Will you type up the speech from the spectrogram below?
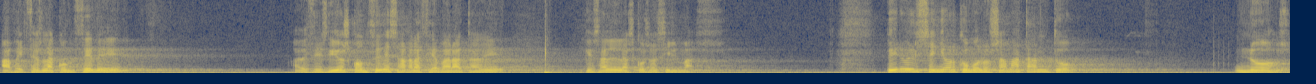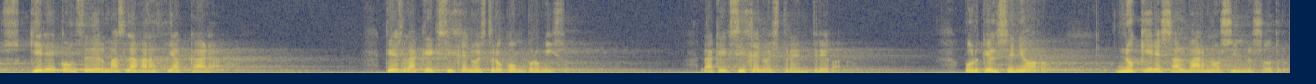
a veces la concede, ¿eh? A veces Dios concede esa gracia barata de que salen las cosas sin más. Pero el Señor, como nos ama tanto, nos quiere conceder más la gracia cara, que es la que exige nuestro compromiso, la que exige nuestra entrega. Porque el Señor no quiere salvarnos sin nosotros.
